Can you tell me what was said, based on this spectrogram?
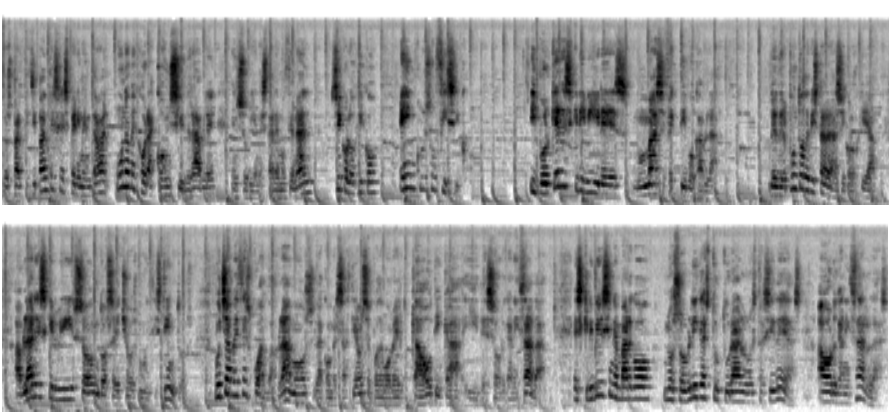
los participantes experimentaban una mejora considerable en su bienestar emocional, psicológico e incluso físico. ¿Y por qué escribir es más efectivo que hablar? Desde el punto de vista de la psicología, hablar y escribir son dos hechos muy distintos. Muchas veces cuando hablamos, la conversación se puede volver caótica y desorganizada. Escribir, sin embargo, nos obliga a estructurar nuestras ideas, a organizarlas,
